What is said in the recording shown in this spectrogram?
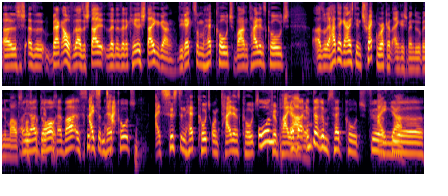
äh, also bergauf, also steil, seine, seine Karriere ist steil gegangen. Direkt zum Head Coach, war ein Thailands Coach. Also er hat ja gar nicht den Track Record eigentlich, wenn du, wenn du mal aufs, Oh, aufs ja, Papier doch, guckst. er war Assistant Als Head Coach Assistant Head Coach und Thailands Coach und für ein paar er war Jahre. Interims Head Coach für, Ein für Jahr.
